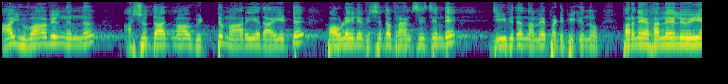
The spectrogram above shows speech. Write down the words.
ആ യുവാവിൽ നിന്ന് അശുദ്ധാത്മാവ് വിട്ടുമാറിയതായിട്ട് പൗളയിലെ വിശുദ്ധ ഫ്രാൻസിസിന്റെ ജീവിതം നമ്മെ പഠിപ്പിക്കുന്നു. പറഞ്ഞേ ഹലേ ലൂയ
